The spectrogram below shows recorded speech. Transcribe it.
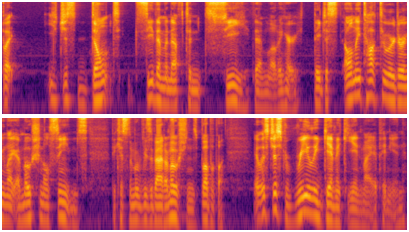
but you just don't see them enough to see them loving her. They just only talk to her during like emotional scenes because the movie's about emotions, blah blah blah. It was just really gimmicky in my opinion.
